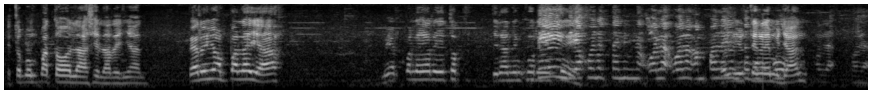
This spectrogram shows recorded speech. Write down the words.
Ito pong patola, sila rin yan. Pero yung palaya, may palaya rito. Tinanim ko Hindi, rito hindi eh. ako nagtanim ng, wala, walang ampalaya. Ay, yung tinanim mo dyan? Wala, wala.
